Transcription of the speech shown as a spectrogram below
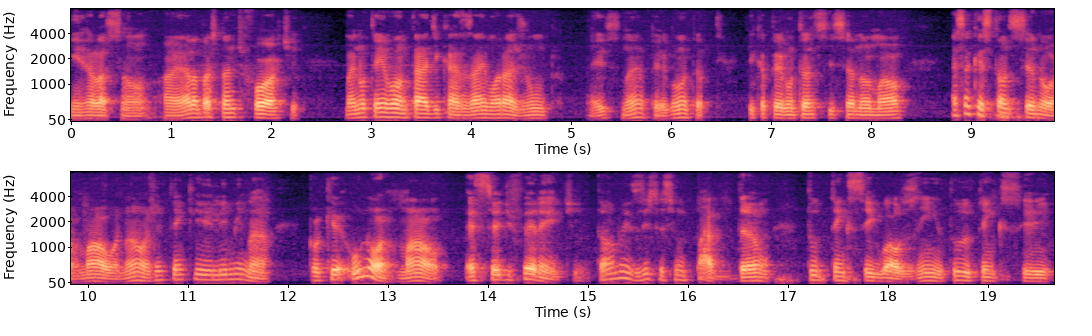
em relação a ela bastante forte, mas não tem vontade de casar e morar junto. É isso, né? Pergunta. Fica perguntando se isso é normal. Essa questão de ser normal ou não, a gente tem que eliminar, porque o normal é ser diferente. Então não existe assim um padrão, tudo tem que ser igualzinho, tudo tem que ser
